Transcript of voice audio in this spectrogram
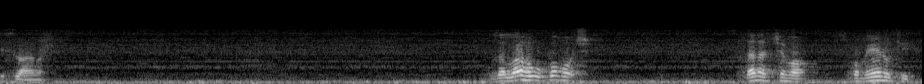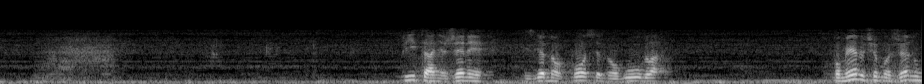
Islama. Za Allahovu pomoć danas ćemo spomenuti pitanje žene iz jednog posebnog ugla. Spomenut ćemo ženu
